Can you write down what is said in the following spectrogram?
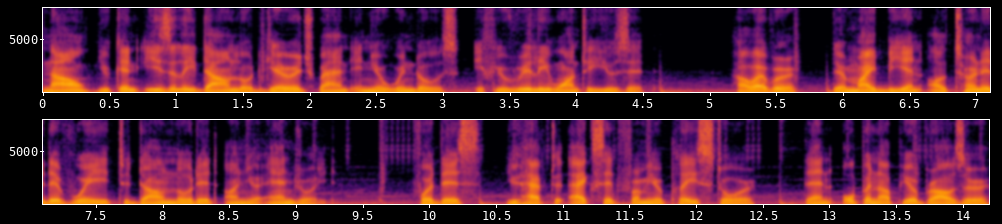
Now, you can easily download GarageBand in your Windows if you really want to use it. However, there might be an alternative way to download it on your Android. For this, you have to exit from your Play Store, then open up your browser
